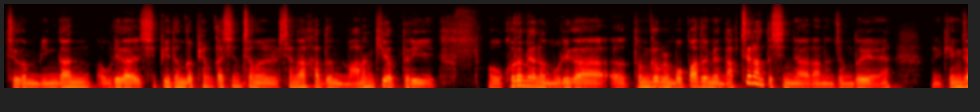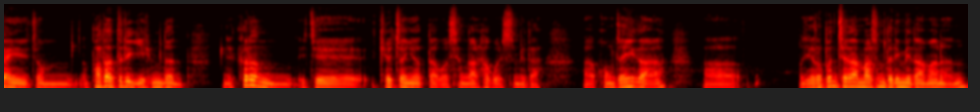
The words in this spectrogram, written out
지금 민간 우리가 CP 등급 평가 신청을 생각하던 많은 기업들이 어 그러면은 우리가 어 '등급을 못 받으면 낙제란 뜻이냐.'라는 정도의 굉장히 좀 받아들이기 힘든 네 그런 이제 결정이었다고 생각을 하고 있습니다. 아 공정위가 어 여러 번 제가 말씀드립니다마는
